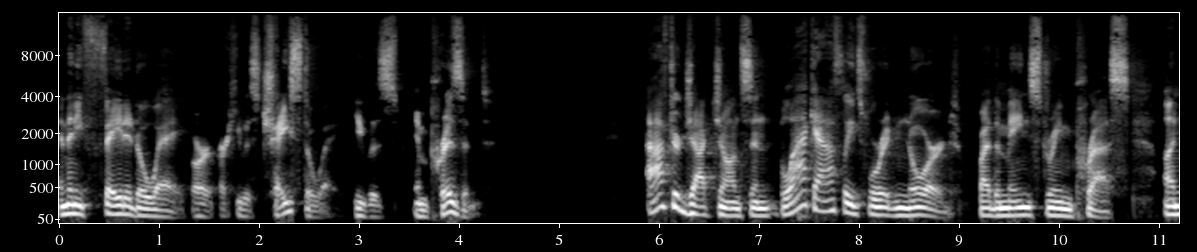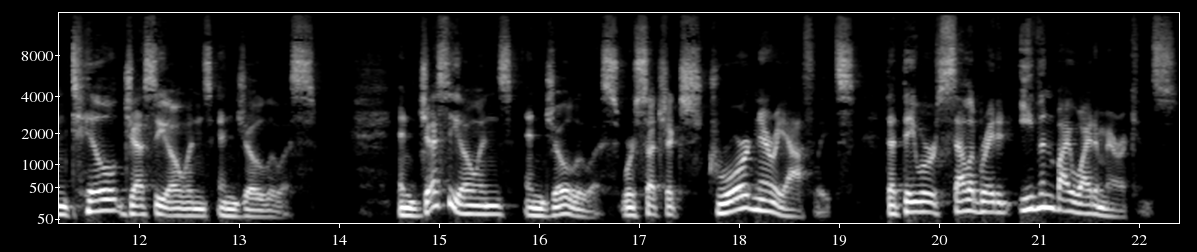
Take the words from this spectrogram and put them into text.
and then he faded away or, or he was chased away. He was imprisoned. After Jack Johnson, black athletes were ignored by the mainstream press until Jesse Owens and Joe Louis. And Jesse Owens and Joe Louis were such extraordinary athletes that they were celebrated even by white Americans,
